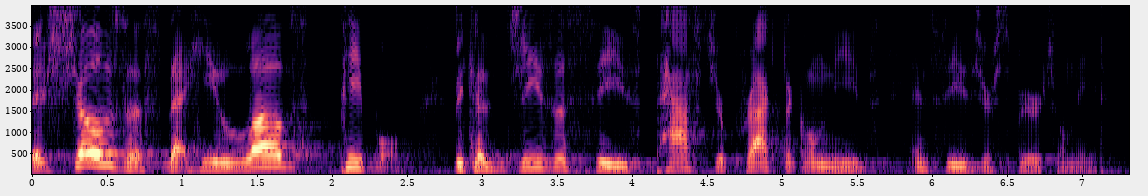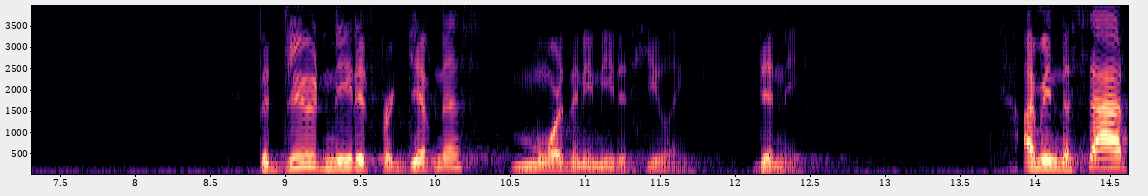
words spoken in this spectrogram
It shows us that he loves people because Jesus sees past your practical needs and sees your spiritual need. The dude needed forgiveness more than he needed healing, didn't he? I mean, the sad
